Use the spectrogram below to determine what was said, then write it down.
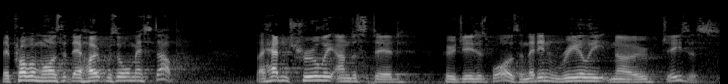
Their problem was that their hope was all messed up. They hadn't truly understood who Jesus was, and they didn't really know Jesus.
